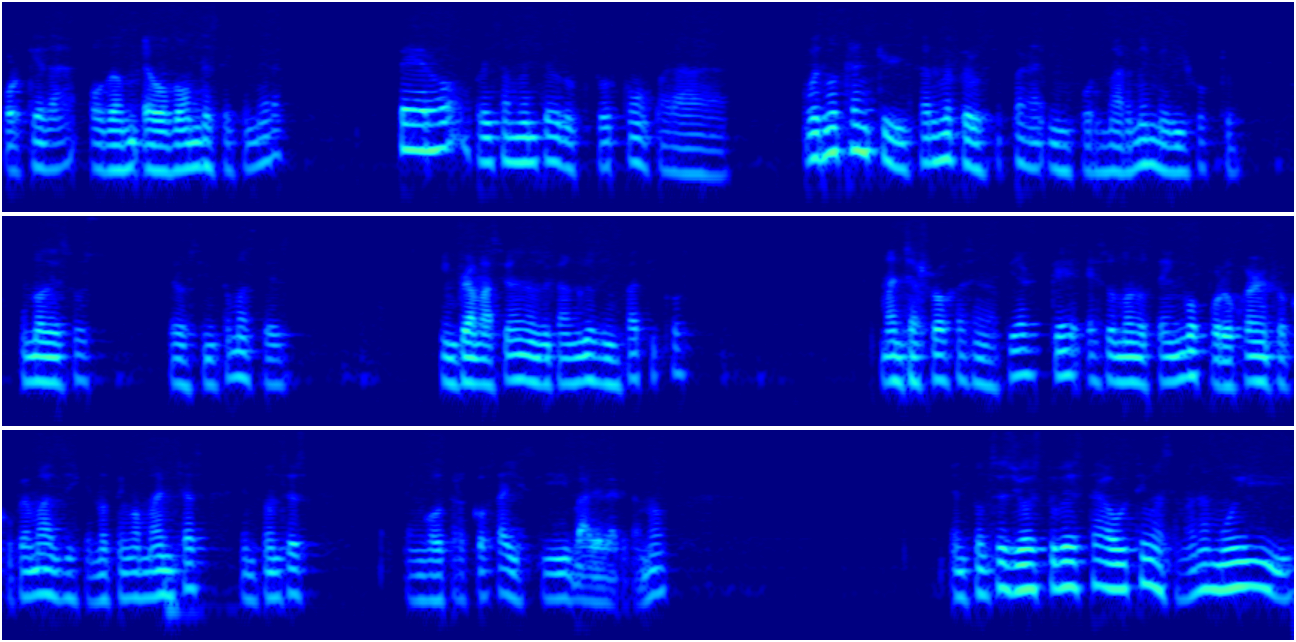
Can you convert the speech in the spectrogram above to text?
por qué da o, o dónde se genera. Pero precisamente el doctor como para, pues no tranquilizarme, pero sí para informarme, me dijo que uno de esos de los síntomas es inflamación en los ganglios linfáticos, manchas rojas en la piel, que eso no lo tengo, por lo cual me preocupé más, dije no tengo manchas, entonces tengo otra cosa y sí vale verga, ¿no? Entonces yo estuve esta última semana muy,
